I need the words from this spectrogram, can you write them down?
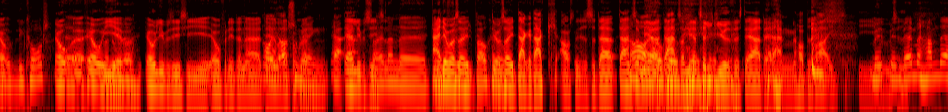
Jo. Øh, Lige kort. Jo, Øh, øh, jo, i, øh, jo, lige præcis i, jo, fordi den er, det Nå, er i en opsummeringen. Ja, Ja, lige præcis. Så Allan, øh, du Nej, har det var så, i, det var så i Dagadak-afsnittet, så der, der er han, så Nå, mere, ja, der er han okay, så mere okay. tilgivet, hvis det er, at Ja. han hoppede fra i, i Men, men hvad med ham der,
